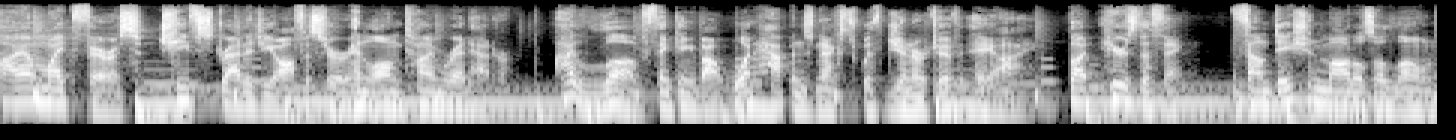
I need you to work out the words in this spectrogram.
Hi, I'm Mike Ferris, Chief Strategy Officer and longtime Red Hatter. I love thinking about what happens next with generative AI. But here's the thing foundation models alone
